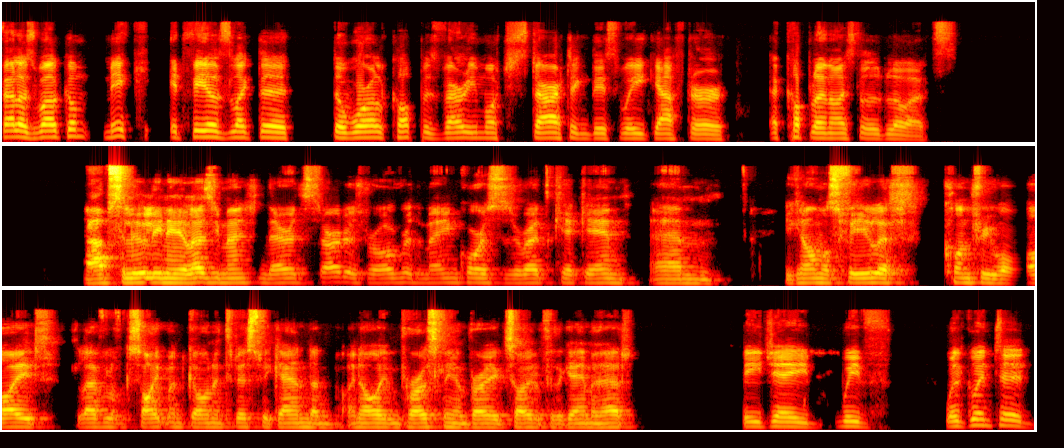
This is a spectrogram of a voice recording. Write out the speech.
Fellas, welcome. Mick, it feels like the, the World Cup is very much starting this week after a couple of nice little blowouts. Absolutely, Neil. As you mentioned there, the starters are over. The main courses are about to kick in. Um, you can almost feel it countrywide level of excitement going into this weekend. And I know even personally, I'm very excited for the game ahead. BJ, we've we'll go into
